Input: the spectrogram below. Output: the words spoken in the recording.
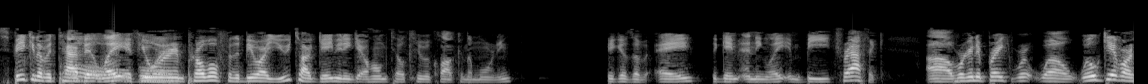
Speaking of a tad oh, bit late, if boy. you were in Provo for the BYU Utah game, you didn't get home till two o'clock in the morning because of A, the game ending late, and B, traffic. Uh, we're to break, well, we'll give our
